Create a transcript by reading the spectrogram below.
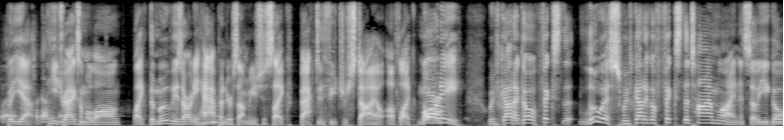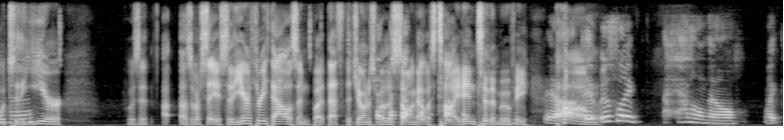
But, But yeah, he drags him along. Like the movie's already Mm-hmm. happened or something. He's just like Back to the Future style of like Marty, we've got to go fix the Lewis. We've got to go fix the timeline. And so you go to Mm-hmm. the year. Was it? I I was about to say it's the year three thousand, but that's the Jonas Brothers song that was tied into the movie. Yeah, Um, it was like I don't know, like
